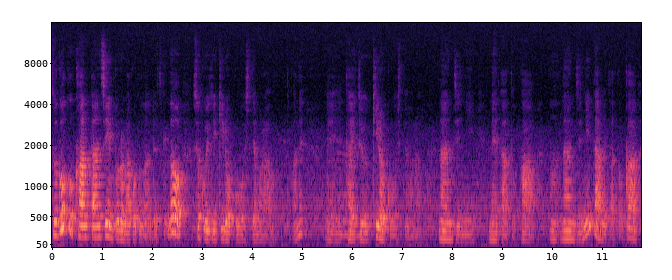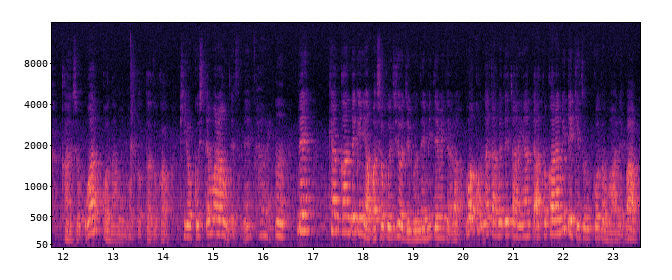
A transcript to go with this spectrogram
すごく簡単シンプルなことなんですけど食事記録をしてもらうとかね、えー体重記録をしてもらう。何時に寝たとか、うん、何時に食べたとか間食はこんなものを取ったとか記録してもらうんですね。はい。うん、で客観的にやっぱ食事を自分で見てみたらうわこんな食べてたんやって後から見て気づくこともあれば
